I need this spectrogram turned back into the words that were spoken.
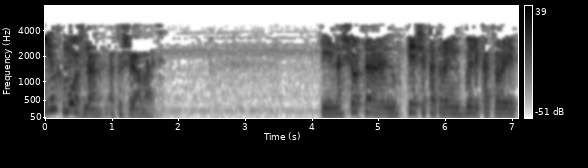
их можно акушировать. И насчет э, печек, которые у них были, которые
